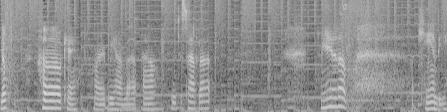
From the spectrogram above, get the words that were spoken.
Nope. Okay. Alright, we have that now. We just have that. We ate it up. Like candy.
